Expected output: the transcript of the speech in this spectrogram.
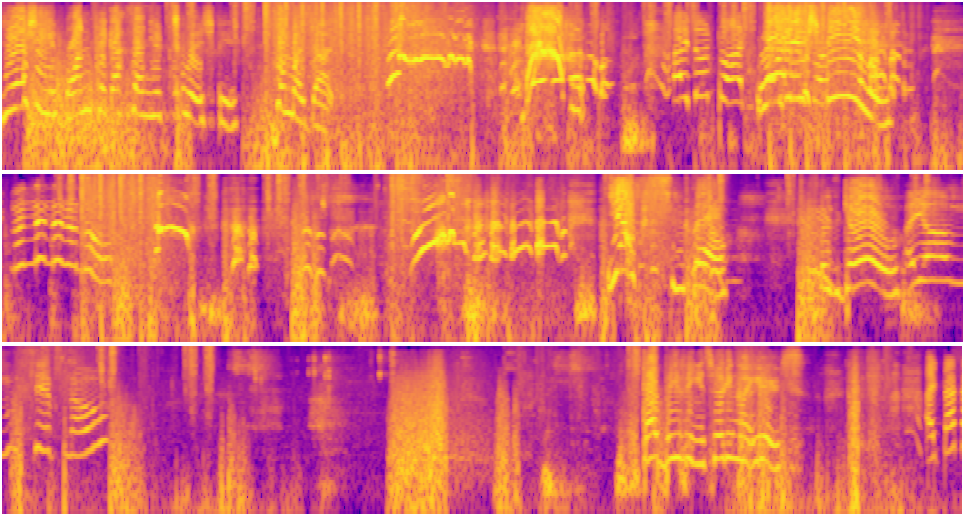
you're actually one pickaxe and you're two HP. Oh my god. I don't want. I HP! No, no, no, no, no. Yes! You fail. Let's go. I am safe now. Stop breathing, it's hurting my ears. I thought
